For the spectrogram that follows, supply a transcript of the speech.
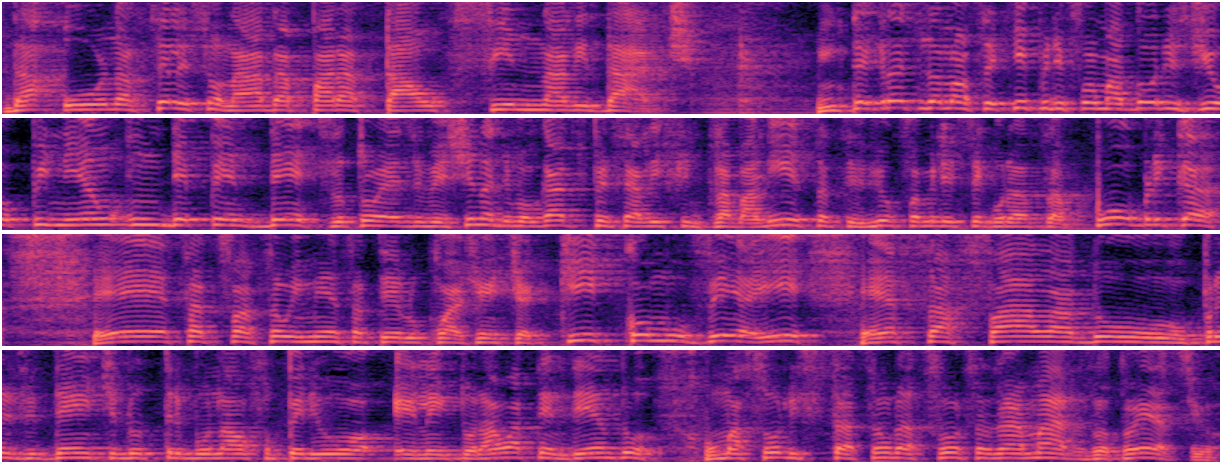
da urna selecionada para tal finalidade. Integrante da nossa equipe de formadores de opinião independentes, doutor Edson Vestino, advogado especialista em trabalhista, civil, família e segurança pública. É satisfação imensa tê-lo com a gente aqui. Como vê aí essa fala do presidente do Tribunal Superior Eleitoral atendendo uma solicitação das Forças Armadas, doutor Écio?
